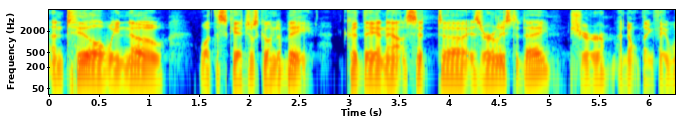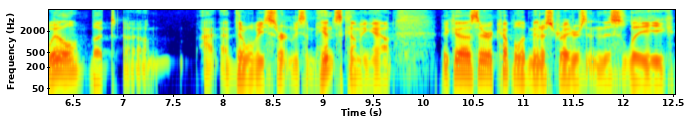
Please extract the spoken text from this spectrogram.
until we know what the schedule is going to be. Could they announce it uh, as early as today? Sure. I don't think they will, but um, I, there will be certainly some hints coming out because there are a couple administrators in this league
